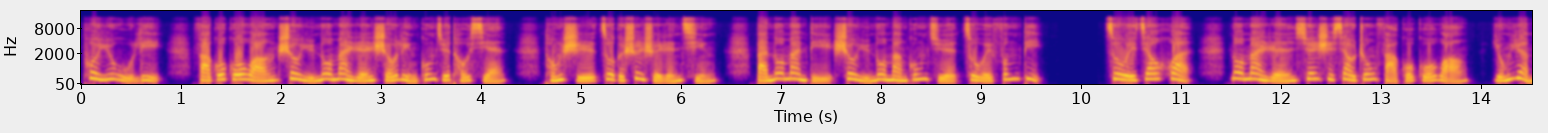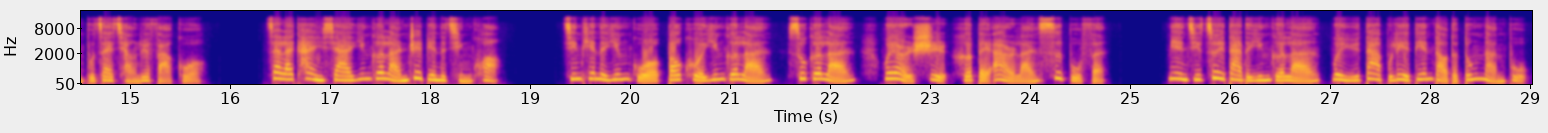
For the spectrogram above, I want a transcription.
迫于武力，法国国王授予诺曼人首领公爵头衔，同时做个顺水人情，把诺曼底授予诺曼公爵作为封地。作为交换，诺曼人宣誓效忠法国国王。永远不再抢掠法国。再来看一下英格兰这边的情况。今天的英国包括英格兰、苏格兰、威尔士和北爱尔兰四部分。面积最大的英格兰位于大不列颠岛的东南部。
